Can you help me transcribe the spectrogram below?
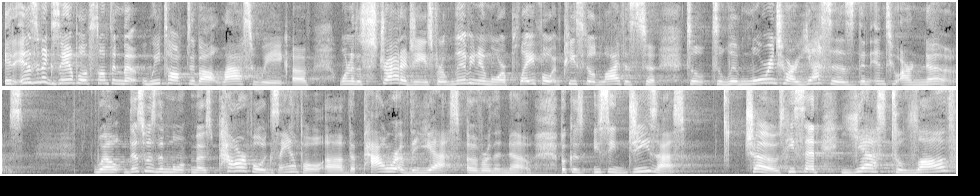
It is an example of something that we talked about last week of one of the strategies for living a more playful and peace filled life is to, to, to live more into our yeses than into our nos. Well, this was the more, most powerful example of the power of the yes over the no. Because you see, Jesus chose, he said yes to love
